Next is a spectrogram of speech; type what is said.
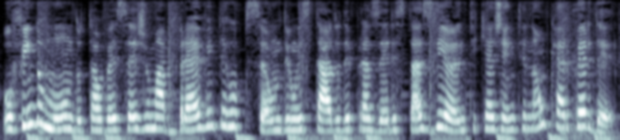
O fim do mundo talvez seja uma breve interrupção de um estado de prazer extasiante que a gente não quer perder.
